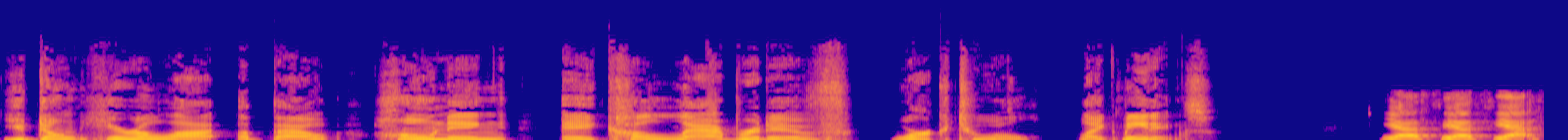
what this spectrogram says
you don't hear a lot about honing a collaborative work tool like meetings. Yes, yes, yes.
